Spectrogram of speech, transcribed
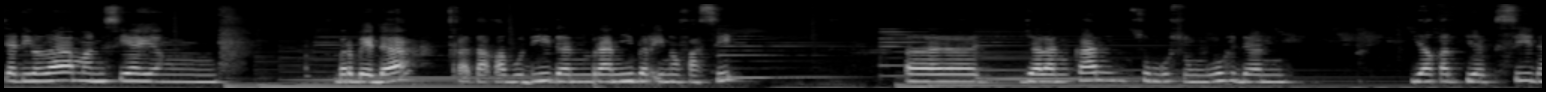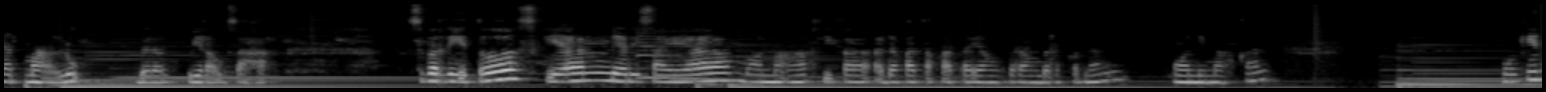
jadilah manusia yang berbeda kata Kak Budi dan berani berinovasi. Uh, jalankan sungguh-sungguh dan jangan gengsi dan malu berwirausaha seperti itu sekian dari saya. Mohon maaf jika ada kata-kata yang kurang berkenan. Mohon dimaafkan. Mungkin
